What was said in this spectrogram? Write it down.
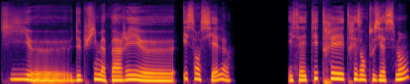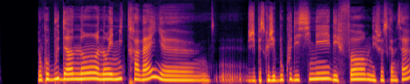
qui euh, depuis m'apparaît euh, essentiel. Et ça a été très très enthousiasmant. Donc au bout d'un an, un an et demi de travail, parce que j'ai beaucoup dessiné des formes, des choses comme ça,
